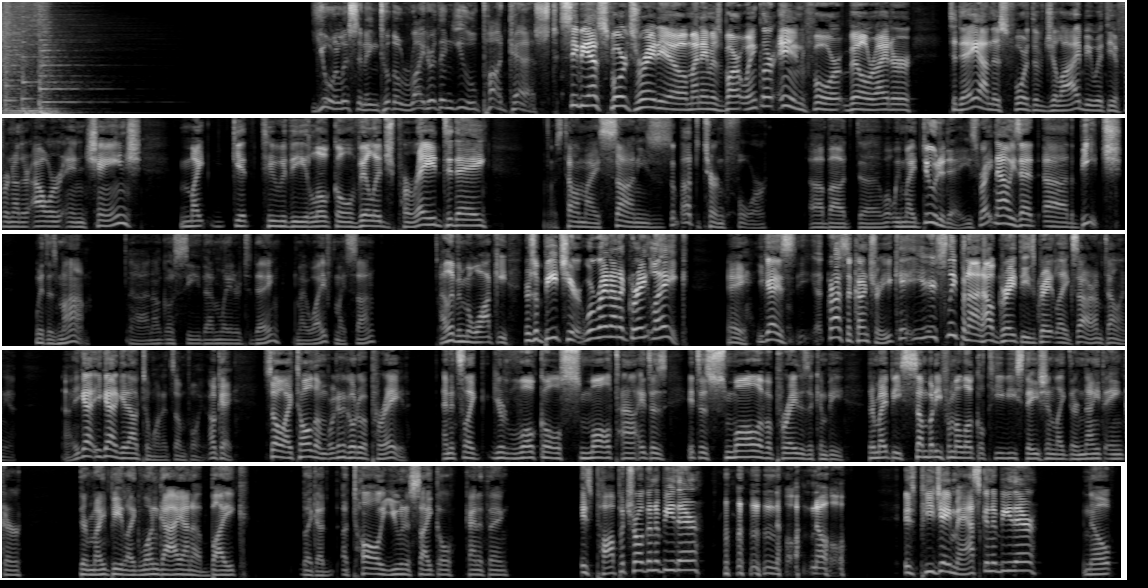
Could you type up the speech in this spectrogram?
You're listening to the Reiter Than You podcast. CBS Sports Radio. My name is Bart Winkler, in for Bill Reiter. Today, on this 4th of July, be with you for another hour and change. Might get to the local village parade today. I was telling my son, he's about to turn four, about uh, what we might do today. He's right now, he's at uh, the beach with his mom. Uh, and I'll go see them later today. My wife, my son. I live in Milwaukee. There's a beach here. We're right on a Great Lake. Hey, you guys across the country, you can't. You're sleeping on how great these Great Lakes are. I'm telling you. Uh, you got you got to get out to one at some point. Okay, so I told them we're gonna go to a parade, and it's like your local small town. It's as it's as small of a parade as it can be. There might be somebody from a local TV station, like their ninth anchor. There might be like one guy on a bike, like a, a tall unicycle kind of thing. Is Paw Patrol going to be there? no, no. Is PJ Masks going to be there? No.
